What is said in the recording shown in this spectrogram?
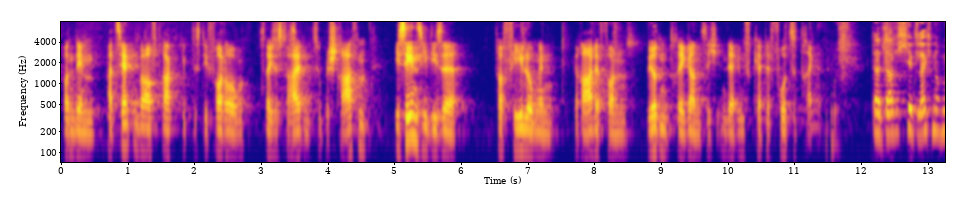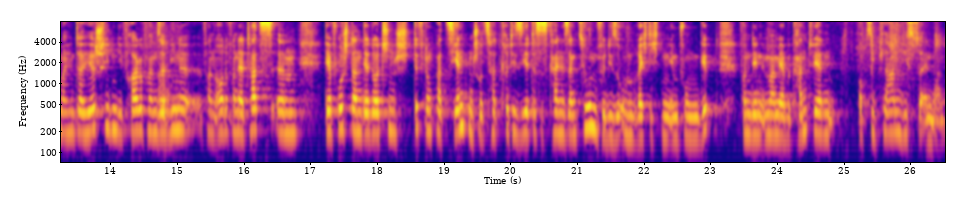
Von dem Patientenbeauftragten gibt es die Forderung, solches Verhalten zu bestrafen. Wie sehen Sie diese Verfehlungen gerade von Würdenträgern, sich in der Impfkette vorzudrängen? Da darf ich hier gleich noch mal hinterher schieben. Die Frage von Sabine van Orde von der Taz. Ähm, der Vorstand der Deutschen Stiftung Patientenschutz hat kritisiert, dass es keine Sanktionen für diese unberechtigten Impfungen gibt, von denen immer mehr bekannt werden. Ob Sie planen, dies zu ändern?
